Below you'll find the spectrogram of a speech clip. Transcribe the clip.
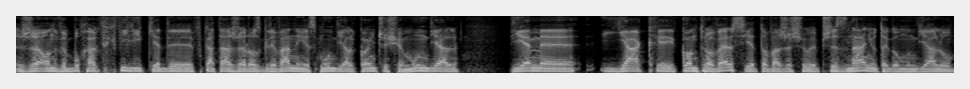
że on wybucha w chwili, kiedy w Katarze rozgrywany jest mundial, kończy się mundial. Wiemy, jak kontrowersje towarzyszyły przyznaniu tego mundialu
